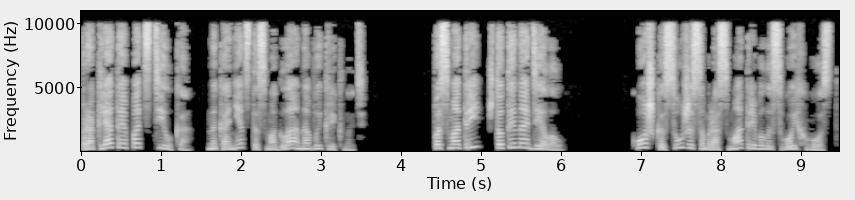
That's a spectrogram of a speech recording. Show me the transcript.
Проклятая подстилка, наконец-то смогла она выкрикнуть. «Посмотри, что ты наделал!» Кошка с ужасом рассматривала свой хвост.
